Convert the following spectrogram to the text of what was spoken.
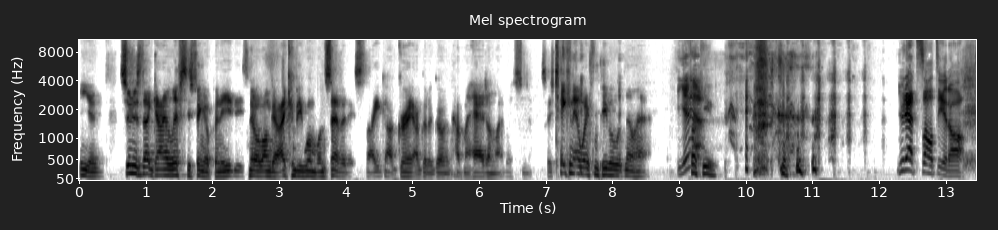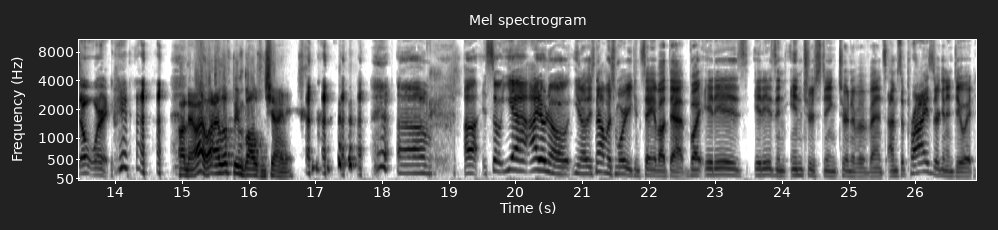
You know, as soon as that guy lifts his thing up and he, it's no longer I can be one one seven. It's like oh great, I've got to go and have my hair done like this. So he's taking it away from people with no hair. Yeah. Fuck you. You're not salty at all. Don't worry. oh no, I, I love being bald and shiny. um, uh, so yeah, I don't know. You know, there's not much more you can say about that, but it is it is an interesting turn of events. I'm surprised they're going to do it.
